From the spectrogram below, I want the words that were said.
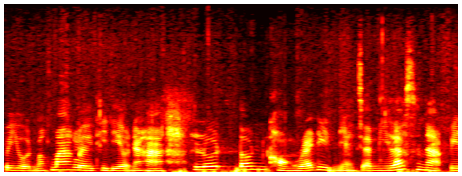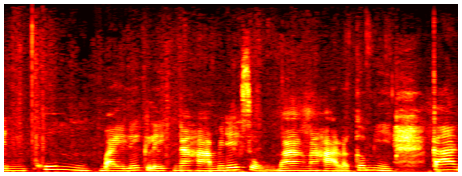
ประโยชน์มากๆเลยทีเดียวนะคะลดต้นของ Reddit เนี่ยจะมีลักษณะเป็นพุ่มใบเล็กๆนะคะ ไม่ได้สูงมากนะคะ แล้วก็มีก้าน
